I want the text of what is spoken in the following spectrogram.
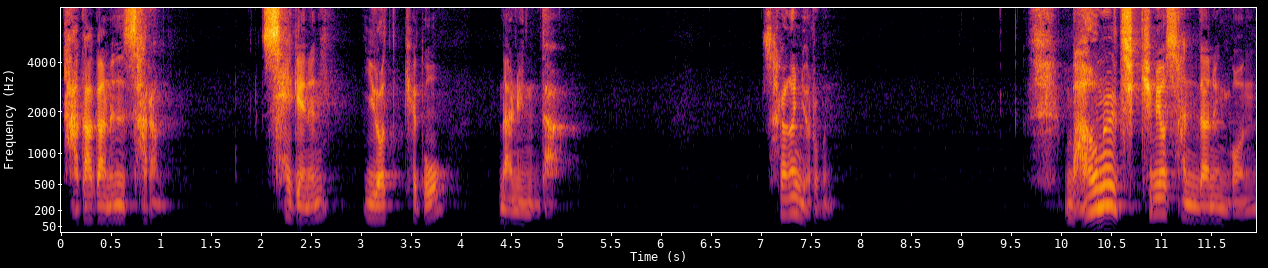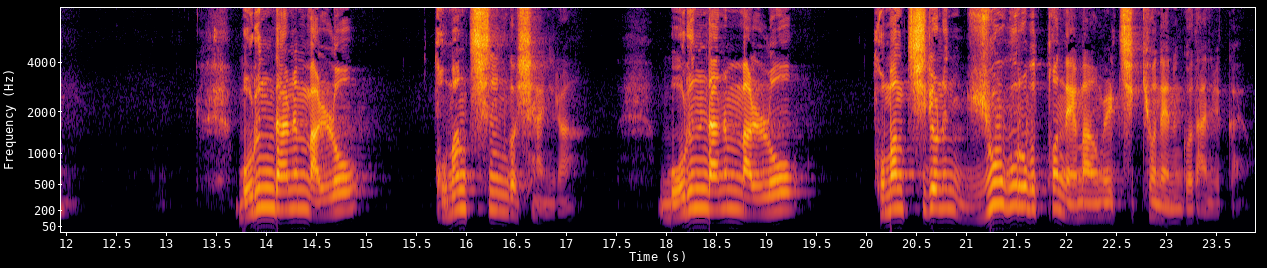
다가가는 사람. 세계는 이렇게도 나뉜다. 사랑하는 여러분, 마음을 지키며 산다는 건 모른다는 말로 도망치는 것이 아니라 모른다는 말로 도망치려는 유혹으로부터 내 마음을 지켜내는 것 아닐까요?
